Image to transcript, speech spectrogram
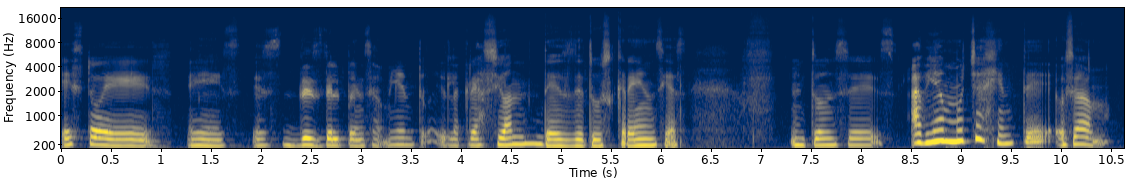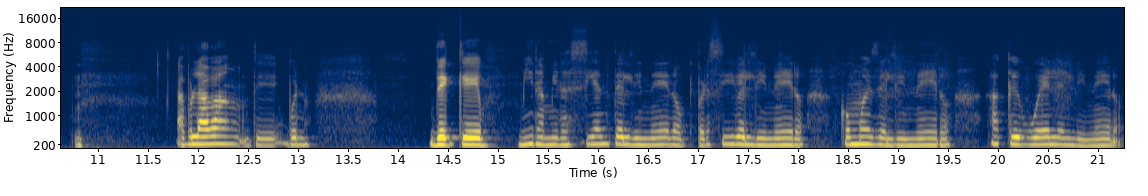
esto es, es es desde el pensamiento, es la creación desde tus creencias. Entonces, había mucha gente, o sea, hablaban de, bueno, de que, mira, mira, siente el dinero, percibe el dinero, cómo es el dinero, a qué huele el dinero,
